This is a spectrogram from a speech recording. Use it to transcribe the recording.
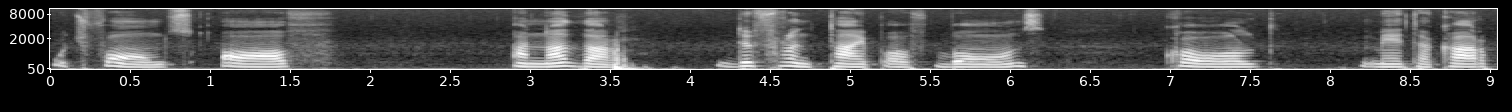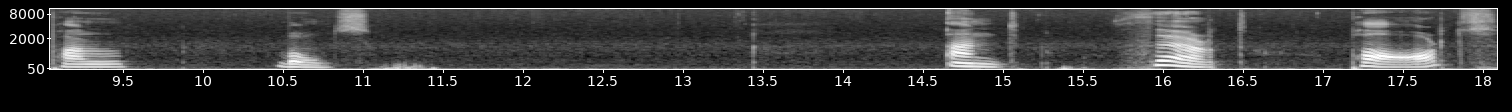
which forms of another different type of bones called metacarpal bones. And third part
